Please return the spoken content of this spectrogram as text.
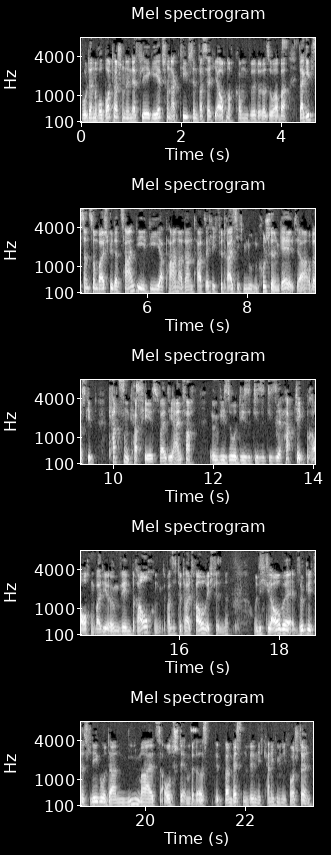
wo dann Roboter schon in der Pflege jetzt schon aktiv sind, was ja hier auch noch kommen wird oder so. Aber da gibt's dann zum Beispiel, da zahlen die, die Japaner dann tatsächlich für 30 Minuten Kuscheln Geld, ja. Oder es gibt Katzencafés, weil die einfach irgendwie so diese, diese, diese Haptik brauchen, weil die irgendwen brauchen, was ich total traurig finde. Und ich glaube wirklich, dass Lego da niemals aussterben wird. Das beim besten Willen, ich kann ich mir nicht vorstellen.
